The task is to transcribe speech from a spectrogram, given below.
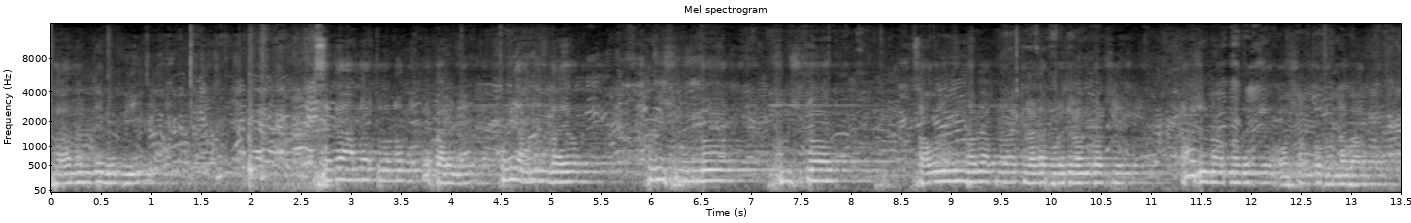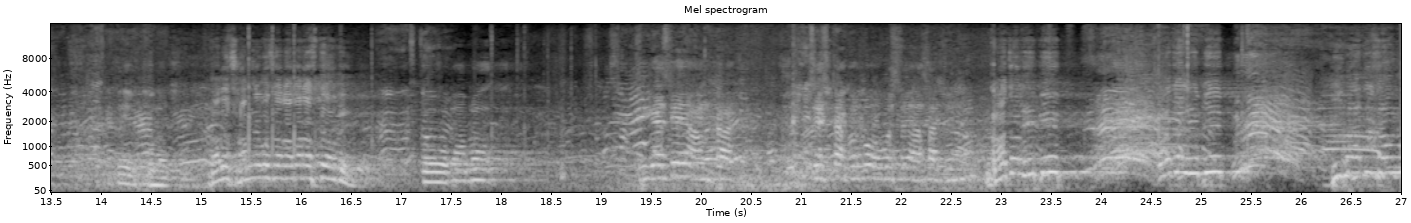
সারাদিনকে ব্যাপী সেটা আমরা তুলনা করতে পারি না। খুবই আনন্দদায়ক। খুবই সুন্দর সুস্থ স্বাবলম্বীভাবে আপনারা খেলাটা পরিচালনা করছেন। তার জন্য আপনাদেরকে অসংখ্য ধন্যবাদ। দাদা সামনে বছর আবার আসতে হবে। তো আমরা ঠিক আছে আমরা চেষ্টা করব অবশ্যই আসার জন্য। Gajol hip hip Gajol hip hip Bibadi Sangha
